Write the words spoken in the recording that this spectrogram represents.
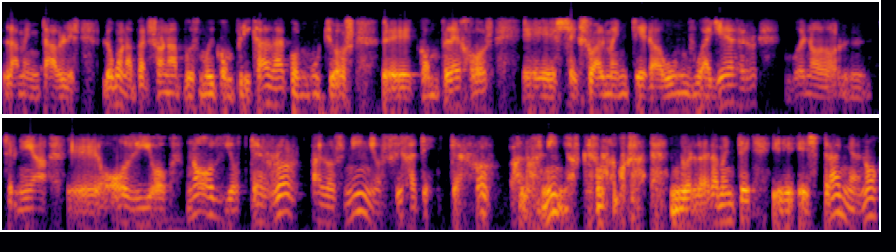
lamentables. Luego una persona pues muy complicada, con muchos eh, complejos, eh, sexualmente era un voyeur, bueno, tenía odio, no odio, terror a los niños, fíjate, terror a los niños, que es una cosa verdaderamente extraña, ¿no?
